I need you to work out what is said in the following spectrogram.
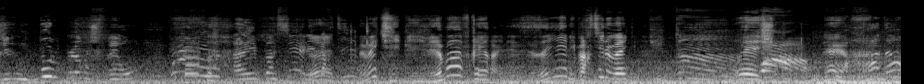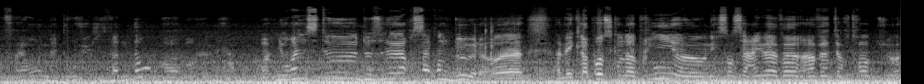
J'ai une boule blanche frérot Elle est passée, elle est partie Le mec, il, il est là-bas, frère. Il est- ça y est, il est parti, le mec. Putain Ouais, je- Waouh Eh, radar frérot, mais pourvu qu'il va dedans merde. Bon, il nous reste 2h52 là. Ouais. Avec la pause qu'on a pris, euh, on est censé arriver à, 20 à 20h30, tu vois.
